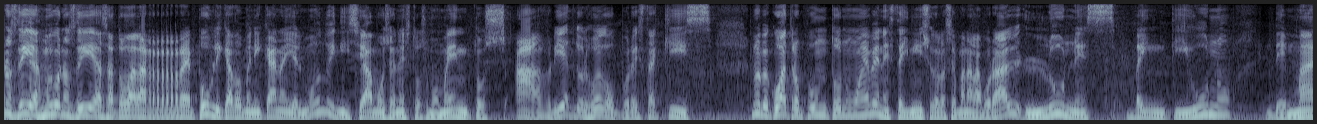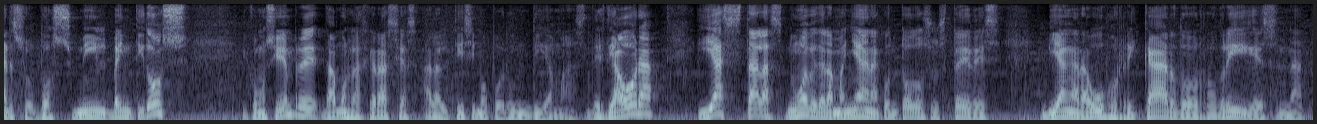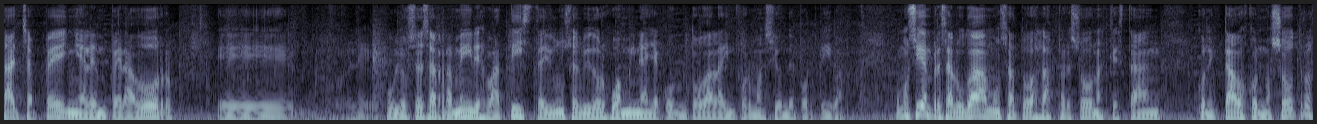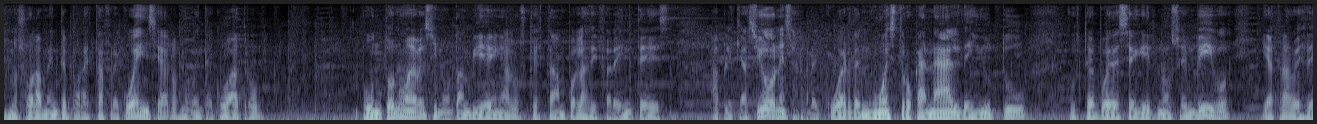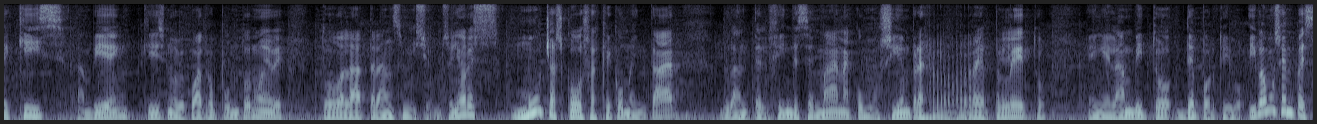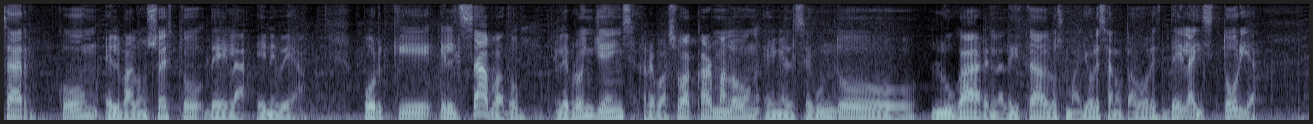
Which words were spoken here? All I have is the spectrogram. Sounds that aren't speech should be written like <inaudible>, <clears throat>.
Buenos días, muy buenos días a toda la República Dominicana y el mundo. Iniciamos en estos momentos abriendo el juego por esta Kiss 94.9 en este inicio de la semana laboral, lunes 21 de marzo 2022. Y como siempre, damos las gracias al Altísimo por un día más. Desde ahora y hasta las 9 de la mañana con todos ustedes, Bian Araujo, Ricardo Rodríguez, Natacha Peña, el emperador. Eh, Julio César Ramírez, Batista y un servidor Juan Minaya con toda la información deportiva. Como siempre, saludamos a todas las personas que están conectados con nosotros, no solamente por esta frecuencia, los 94.9, sino también a los que están por las diferentes aplicaciones. Recuerden nuestro canal de YouTube, que usted puede seguirnos en vivo y a través de Kiss también, Kiss 94.9, toda la transmisión. Señores, muchas cosas que comentar durante el fin de semana, como siempre repleto en el ámbito deportivo. Y vamos a empezar con el baloncesto de la NBA, porque el sábado LeBron James rebasó a Karl Malone en el segundo lugar en la lista de los mayores anotadores de la historia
